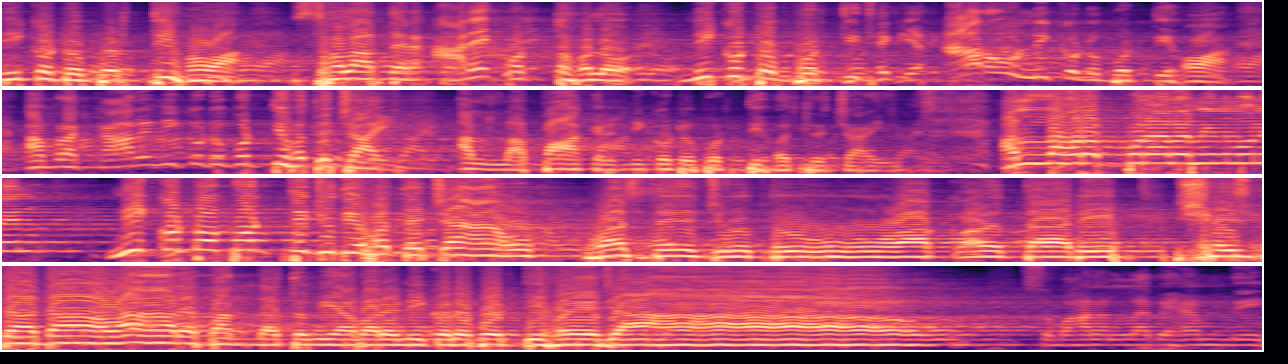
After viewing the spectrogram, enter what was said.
নিকটবর্তী হওয়া। সলাতের আরেক অর্থ হলো নিকটবর্তী থেকে আরও নিকটবর্তী হওয়া। আমরা কার নিকটবর্তী হতে চাই? আল্লাহ পাকের নিকটবর্তী হতে চাই। আল্লাহ রাব্বুল আলামিন বলেন নিকটবর্তী যদি হতে চাও ওয়াসে ওয়াসজুদু ওয়াকতারিব সেজদা দাও আর বান্দা তুমি আবার নিকটবর্তী হয়ে যাও। সুবহানাল্লাহ বিহামদি।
